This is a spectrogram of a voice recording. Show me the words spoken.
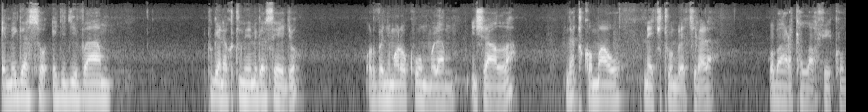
emigaso egigivaamu. Tugenda kutunula emigaso egyo oluvannyuma lw'okuwummulamu inshallah nga tukomawo n'ekitundu ekirala. Wabaraka llahu fikum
